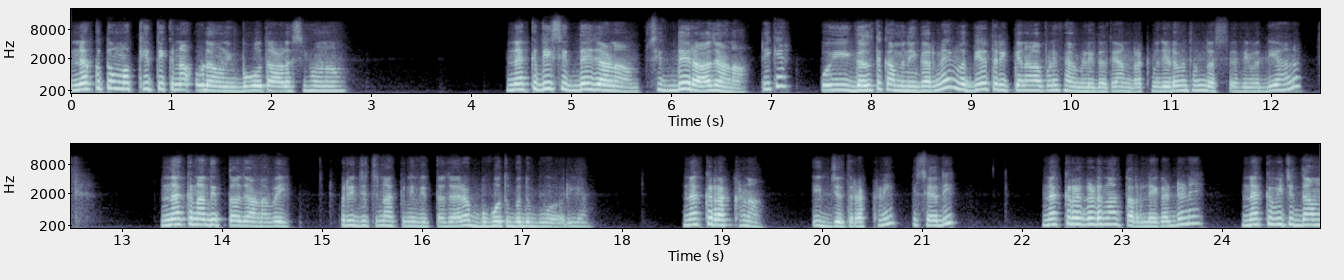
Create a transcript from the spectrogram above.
ਨੱਕ ਤੋਂ ਮੱਖੀ ਤਿਕ ਨਾ ਉਡਾਉਣੀ, ਬਹੁਤ ਆਲਸੀ ਹੋਣਾ। ਨੱਕ ਦੀ ਸਿੱਧੇ ਜਾਣਾ, ਸਿੱਧੇ ਰਾਹ ਜਾਣਾ, ਠੀਕ ਹੈ? ਕੋਈ ਗਲਤ ਕੰਮ ਨਹੀਂ ਕਰਨੇ, ਵਧੀਆ ਤਰੀਕੇ ਨਾਲ ਆਪਣੀ ਫੈਮਿਲੀ ਦਾ ਧਿਆਨ ਰੱਖਣਾ, ਜਿਹੜਾ ਮੈਂ ਤੁਹਾਨੂੰ ਦੱਸਿਆ ਸੀ, ਵਧੀਆ, ਹਨਾ? ਨੱਕ ਨਾ ਦਿੱਤਾ ਜਾਣਾ ਬਈ ਫ੍ਰਿਜ 'ਚ ਨੱਕ ਨਹੀਂ ਦਿੱਤਾ ਜਾ ਰਿਹਾ, ਬਹੁਤ ਬਦਬੂ ਆ ਰਹੀ ਆ। ਨੱਕ ਰੱਖਣਾ, ਇੱਜ਼ਤ ਰੱਖਣੀ, ਕਿਸੇ ਦੀ। ਨੱਕ ਰਗੜਨਾ, ਤਰਲੇ ਕੱਢਣੇ ਨੱਕ ਵਿੱਚ ਦਮ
